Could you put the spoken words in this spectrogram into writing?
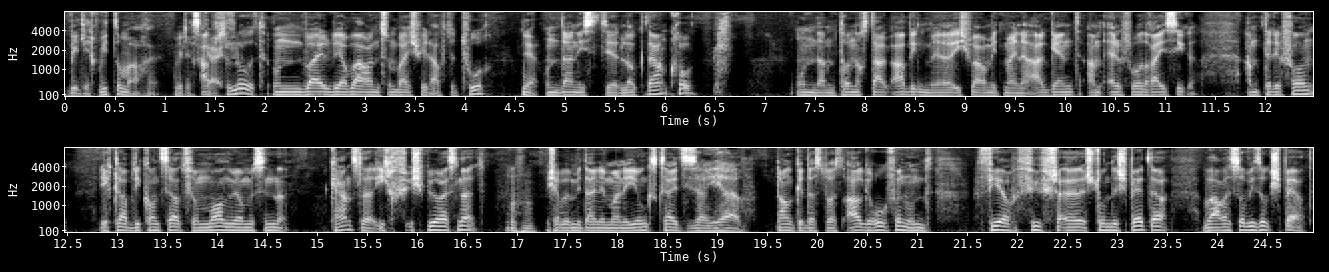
will ich weitermachen, will ich es. Absolut. Und weil wir waren zum Beispiel auf der Tour Ja. und dann ist der Lockdown gekommen. Und am Donnerstagabend, ich war mit meinem Agent am 11.30 Uhr am Telefon. Ich glaube, die Konzert für morgen, wir müssen canceln. Ich, ich spüre es nicht. Ich habe mit einem meiner Jungs gesagt, sie sagen, ja, danke, dass du hast angerufen und vier, fünf äh, Stunden später war es sowieso gesperrt.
